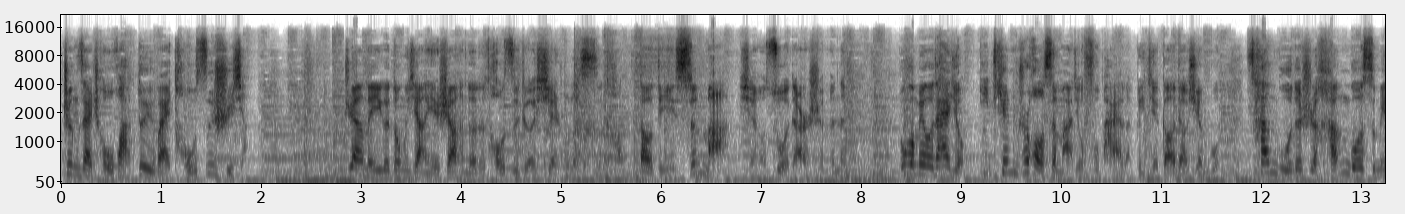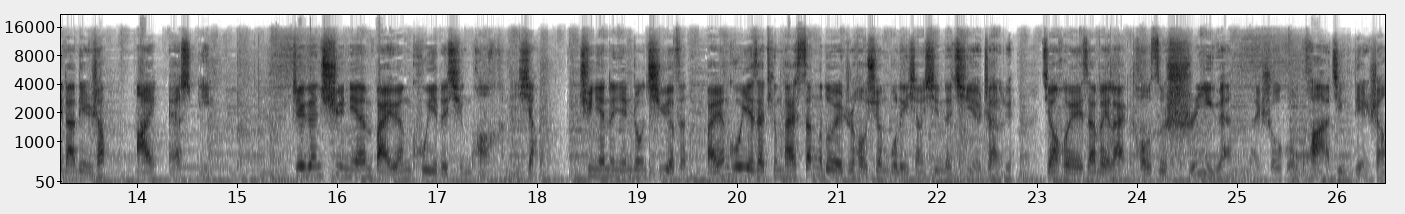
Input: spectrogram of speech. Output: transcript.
正在筹划对外投资事项。这样的一个动向，也是让很多的投资者陷入了思考：到底森马想要做点什么呢？不过没有太久，一天之后，森马就复牌了，并且高调宣布参股的是韩国思密达电商 ISE。这跟去年百元库业的情况很像。去年的年中七月份，百元库业在停牌三个多月之后，宣布了一项新的企业战略，将会在未来投资十亿元来收购跨境电商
